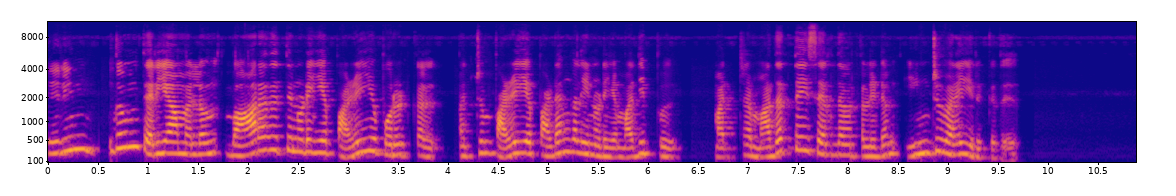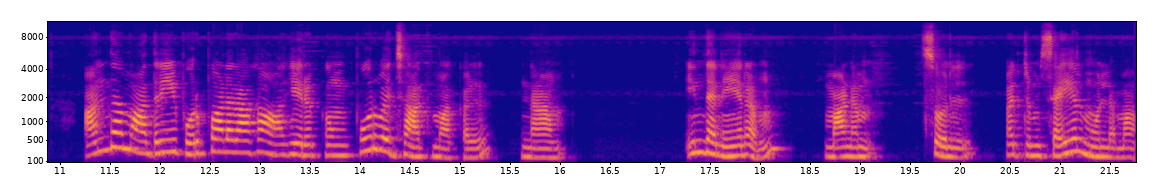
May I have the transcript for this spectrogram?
தெரிந்தும் தெரியாமலும் பாரதத்தினுடைய பழைய பொருட்கள் மற்றும் பழைய படங்களினுடைய மதிப்பு மற்ற மதத்தை சேர்ந்தவர்களிடம் இன்று வரை இருக்குது. அந்த மாதிரி பொறுப்பாளராக ஆகியிருக்கும் பூர்வ ஜாத்மாக்கள் நாம் இந்த நேரம் மனம் சொல் மற்றும் செயல் மூலமா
